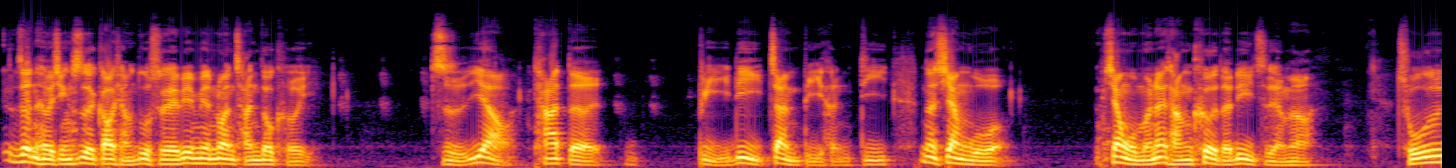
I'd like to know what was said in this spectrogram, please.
任何形式的高强度随随便便乱掺都可以，只要它的比例占比很低。那像我像我们那堂课的例子有没有？除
